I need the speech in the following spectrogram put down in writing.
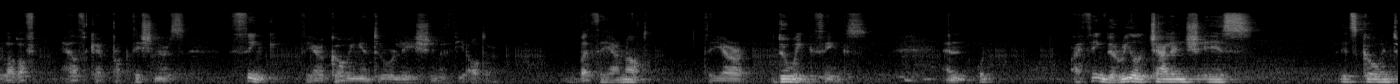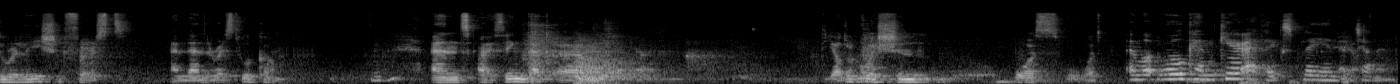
a lot of healthcare practitioners think they are going into relation with the other, but they are not. They are doing things. Mm -hmm. And what I think the real challenge is let's go into relation first and then the rest will come. Mm -hmm. And I think that um, the other question was what... And what role can care ethics play in that yeah. challenge?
